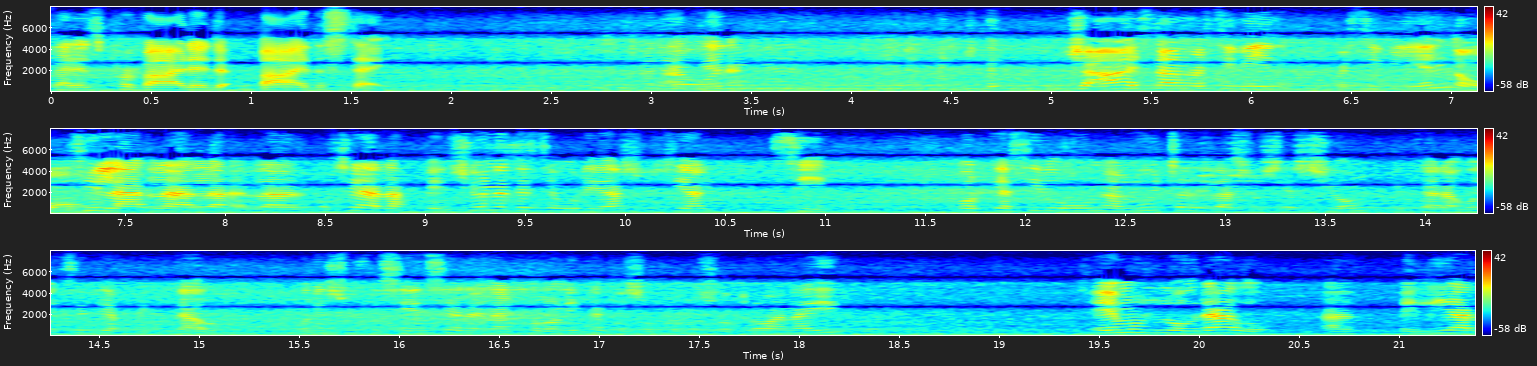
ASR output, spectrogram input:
that is provided by the state. Ya están recibi- recibiendo. Sí, la, la, la, la- o sea, las pensiones de seguridad social, sí, porque ha sido una lucha de la Asociación Nicaragüense de Afectados por Insuficiencia Renal Crónica, que somos nosotros, Anaí. Hemos logrado a pelear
